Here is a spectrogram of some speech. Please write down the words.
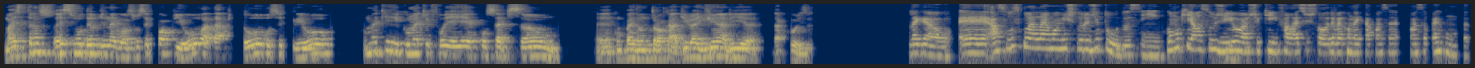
Mas trans, esse modelo de negócio você copiou, adaptou, você criou? Como é que, como é que foi aí a concepção, é, com perdão do trocadilho, a engenharia da coisa? Legal. É, a Susco ela é uma mistura de tudo, assim. Como que ela surgiu? Eu uhum. acho que falar essa história vai conectar com essa, com essa pergunta.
